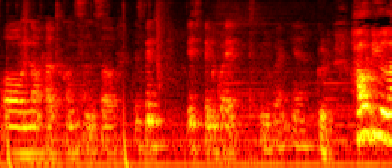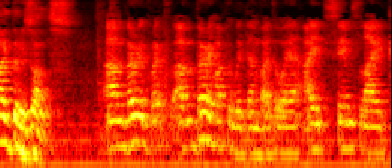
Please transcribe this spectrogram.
or no health concern. So it's been, it's been great. It's been great. Yeah. Good. How do you like the results? I'm very grateful. I'm very happy with them. By the way, I, it seems like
